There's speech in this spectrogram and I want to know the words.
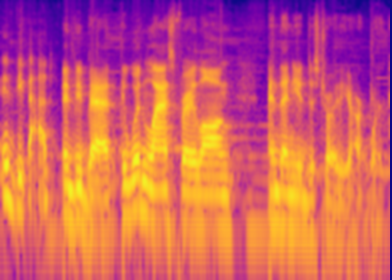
It'd be bad. It'd be bad. It wouldn't last very long, and then you'd destroy the artwork.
